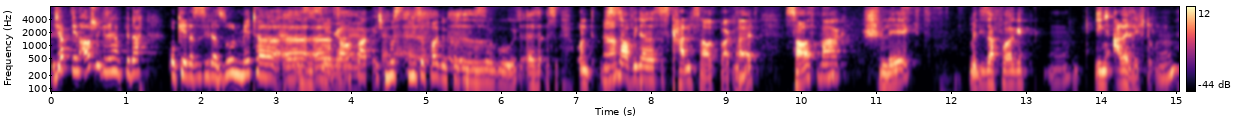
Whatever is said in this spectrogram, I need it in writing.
Ich habe den Ausschnitt gesehen und habe gedacht, okay, das ist wieder so ein Meta Das äh, so äh. South Park. Ich muss diese Folge Das gucken. ist so gut. Ist, und das Ja. ist auch wieder, dass das kann South Park halt. South Park schlägt mit dieser Folge gegen alle Richtungen.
